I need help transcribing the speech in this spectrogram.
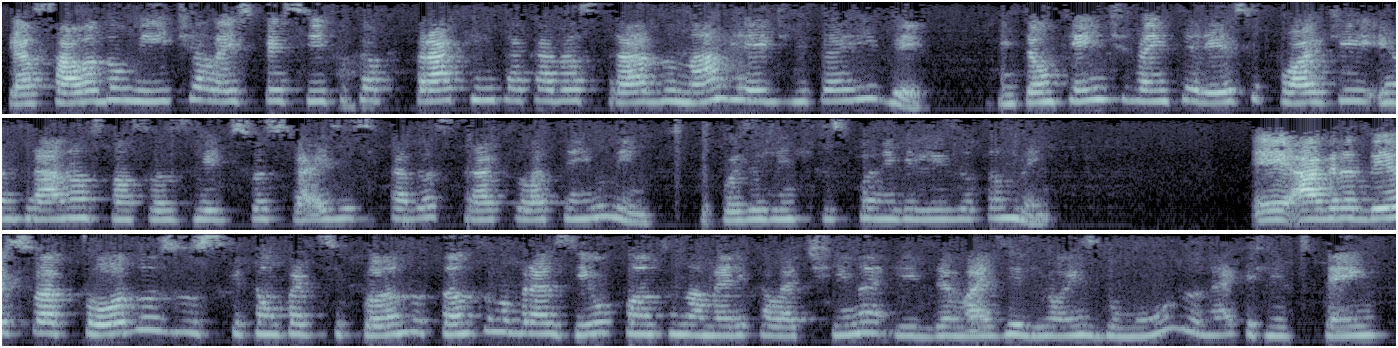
que a sala do Meet ela é específica para quem está cadastrado na rede de TRV. Então, quem tiver interesse pode entrar nas nossas redes sociais e se cadastrar, que lá tem o link. Depois a gente disponibiliza também. É, agradeço a todos os que estão participando, tanto no Brasil quanto na América Latina e demais regiões do mundo, né? Que a gente tem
